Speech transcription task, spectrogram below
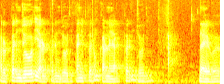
அருட்பெருஞ்சோதி அருட்பெருஞ்சோதி. தனிப்பெரும் கருணை அருட்பெருஞ்சோதி. தயவு.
